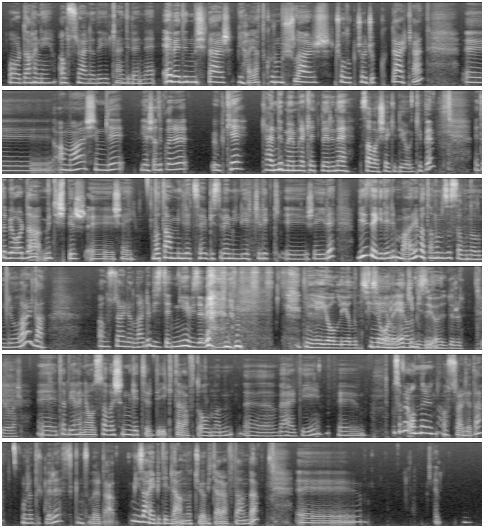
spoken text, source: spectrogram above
Orada hani Avustralya'da kendilerine ev edinmişler, bir hayat kurmuşlar, çoluk çocuk derken e, ama şimdi yaşadıkları ülke kendi memleketlerine savaşa gidiyor gibi. Ve tabii orada müthiş bir e, şey vatan millet sevgisi ve milliyetçilik e, şeyiyle biz de gidelim bari vatanımızı savunalım diyorlar da Avustralyalılar da biz de niye bize verelim? niye yollayalım sizi niye oraya ki bizi sizi? öldürün diyorlar. E, tabii hani o savaşın getirdiği iki tarafta olmanın e, verdiği e, bu sefer onların Avustralya'da uğradıkları sıkıntıları da mizahi bir dille anlatıyor bir taraftan da. E,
